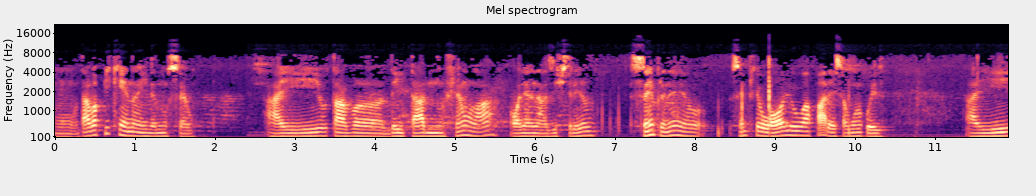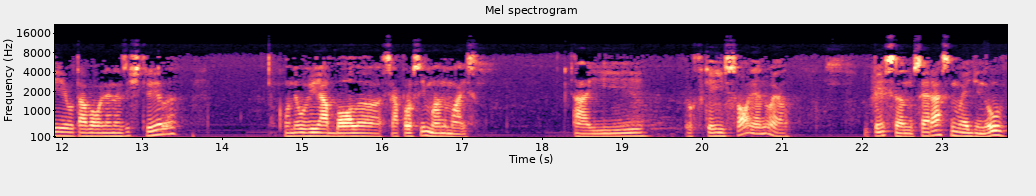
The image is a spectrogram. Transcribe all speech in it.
um, tava pequena ainda no céu. Aí eu tava deitado no chão lá, olhando as estrelas. Sempre, né? Eu, sempre que eu olho, aparece alguma coisa. Aí eu tava olhando as estrelas. Quando eu vi a bola se aproximando mais. Aí eu fiquei só olhando ela. E pensando, será se não é de novo?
